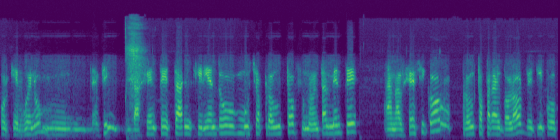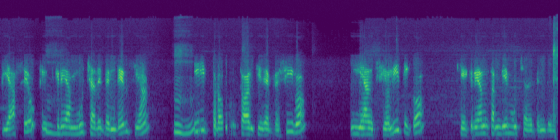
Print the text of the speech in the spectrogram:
porque bueno, mm, en fin, la gente está ingiriendo muchos productos, fundamentalmente analgésicos, productos para el dolor de tipo opiáceo, que crean mucha dependencia, y productos antidepresivos y ansiolíticos, que crean también mucha dependencia.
